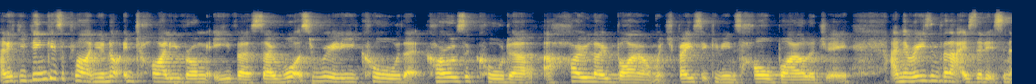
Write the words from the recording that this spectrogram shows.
And if you think it's a plant, you're not entirely wrong either. So, what's really cool that corals are called a, a holobiont, which basically means whole biology. And the reason for that is that it's an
